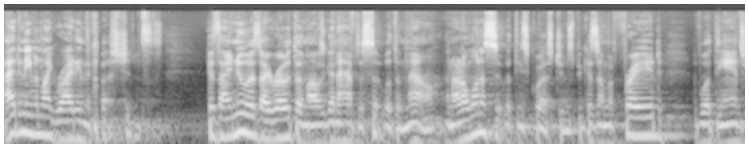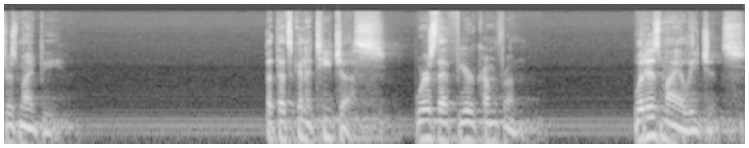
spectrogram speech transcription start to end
I didn't even like writing the questions because I knew as I wrote them, I was going to have to sit with them now. And I don't want to sit with these questions because I'm afraid of what the answers might be. But that's going to teach us where's that fear come from? What is my allegiance?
